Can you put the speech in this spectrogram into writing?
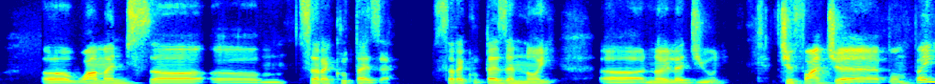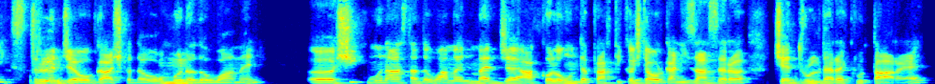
oameni să, um, să recruteze, să recruteze noi, uh, noi legiuni. Ce face Pompei? Strânge o gașcă de o mână de oameni uh, și cu mâna asta de oameni merge acolo unde practic ăștia organizaseră centrul de recrutare.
